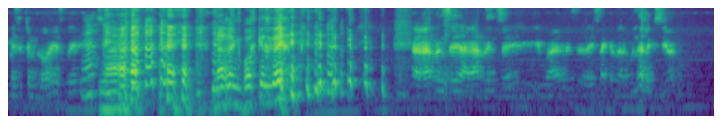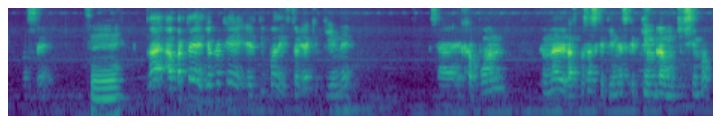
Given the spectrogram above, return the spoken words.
mes de temblores, güey. Ah. No, no lo invoques, güey. agárrense, agárrense, igual este, ahí sacan alguna lección, no sé. Sí. No, aparte, yo creo que el tipo de historia que tiene o sea, en Japón, una de las cosas que tiene es que tiembla muchísimo.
